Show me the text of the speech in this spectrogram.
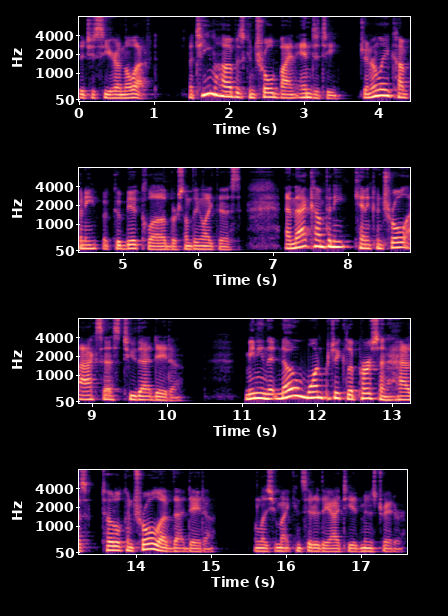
that you see here on the left. A team hub is controlled by an entity, generally a company, but could be a club or something like this. And that company can control access to that data, meaning that no one particular person has total control of that data unless you might consider the IT administrator.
